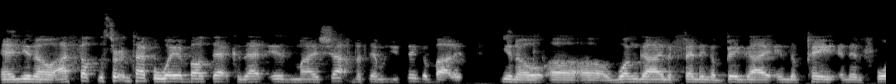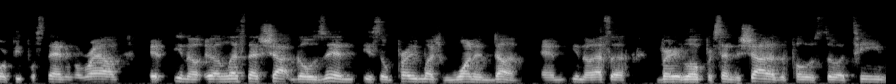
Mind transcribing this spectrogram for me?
And you know, I felt a certain type of way about that because that is my shot. But then when you think about it, you know, uh, uh, one guy defending a big guy in the paint and then four people standing around. It, you know, unless that shot goes in, it's a pretty much one and done. And, you know, that's a very low percentage shot as opposed to a team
